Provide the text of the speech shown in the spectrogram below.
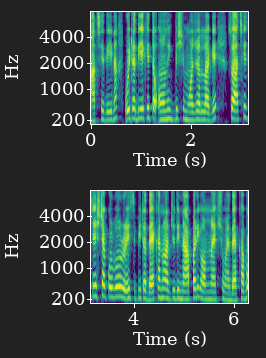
মাছে দিই না, ওইটা দিয়ে খেতে অনেক বেশি মজার লাগে। সো আজকে চেষ্টা করব রেসিপিটা দেখানো, আর যদি না পারি অন্য এক সময় দেখাবো।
